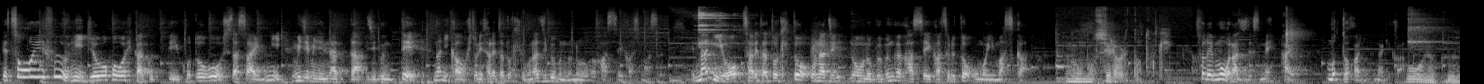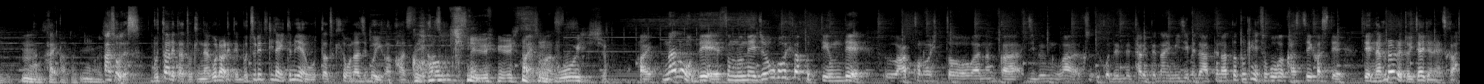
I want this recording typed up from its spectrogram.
でそういうふうに情報比較っていうことをした際に惨めになった自分って何かを人にされた時と同じ部分の脳が活性化します。何をされた時と同じ脳の部分が活性化すると思いますか？罵られた時それも同じですね。はい。もっと他に何か？暴力うんを受けた時、あ、そうです。ぶたれた時、殴られて物理的な痛みを負った時と同じ部位が活性化するんですね。はい、そうなんです。はい、なのでそのね情報比較っていうんでうわこの人はなんか自分は全然足りてない惨めだってなった時にそこが活性化してで殴られると痛いじゃないですか。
